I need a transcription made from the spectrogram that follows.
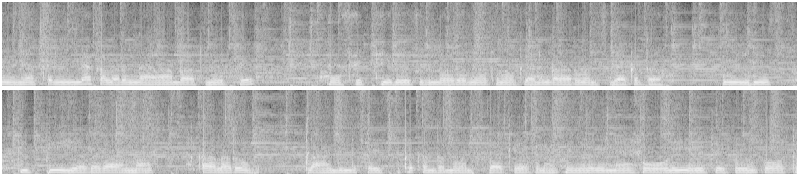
ഇതിനകത്ത് എല്ലാ കളറും കാണാൻ പാകത്തിന് വെച്ച് സെറ്റ് ചെയ്ത് വെച്ചിട്ടുണ്ട് ഓരോന്നിനകത്ത് നോക്കിയാലും കളർ മനസ്സിലാക്കട്ടോ വീഡിയോ സ്കിപ്പ് ചെയ്യാതെ കാണണം. കളറും പ്ലാന്റിന്റെ സൈസൊക്കെ കണ്ടൊന്ന് മനസ്സിലാക്കിയേക്കണം. നിങ്ങൾ പിന്നെ കോൾ ചെയ്തിട്ട് എപ്പോഴും ഫോട്ടോ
